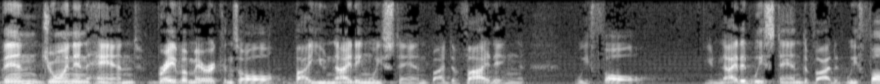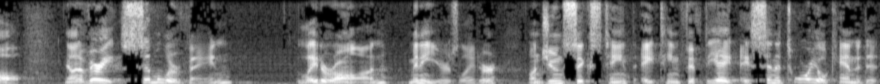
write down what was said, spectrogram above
Then join in hand, brave Americans all, by uniting we stand, by dividing we fall. United we stand, divided we fall. Now, in a very similar vein, later on, many years later, on June 16, 1858, a senatorial candidate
